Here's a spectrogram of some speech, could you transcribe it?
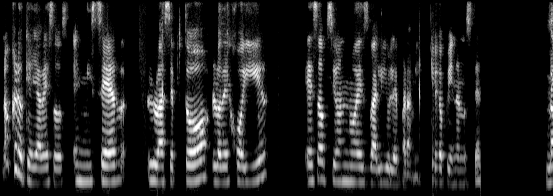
No creo que haya besos. En mi ser lo aceptó, lo dejó ir. Esa opción no es valible para mí. ¿Qué opinan ustedes? No,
